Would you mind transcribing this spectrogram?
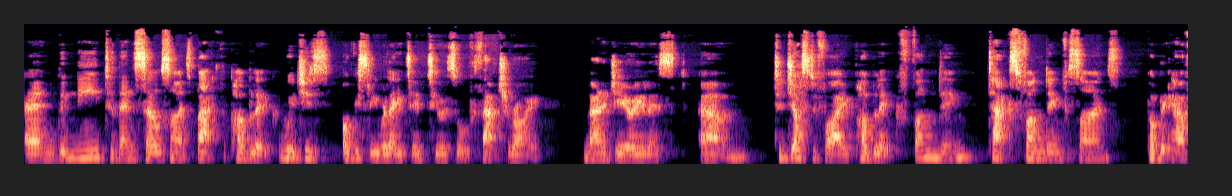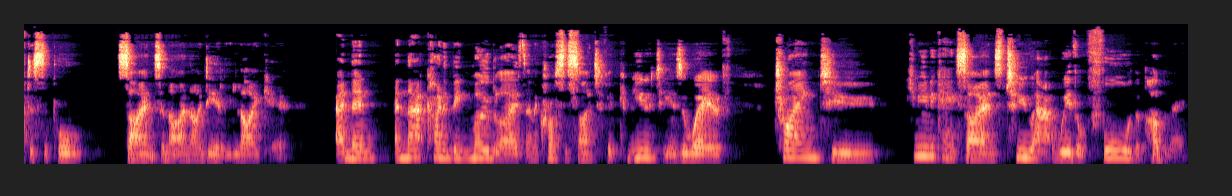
and the need to then sell science back to the public, which is obviously related to a sort of Thatcherite managerialist um, to justify public funding, tax funding for science. Public have to support science and, and ideally like it. And then, and that kind of being mobilized and across the scientific community is a way of trying to communicate science to, at, with, or for the public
